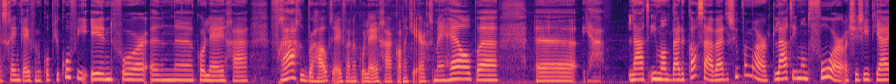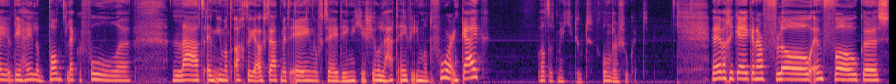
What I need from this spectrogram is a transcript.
Schenk even een kopje koffie in voor een collega. Vraag überhaupt even aan een collega: kan ik je ergens mee helpen? ja, laat iemand bij de kassa, bij de supermarkt. Laat iemand voor. Als je ziet, jij die hele band lekker vol laat en iemand achter jou staat met één of twee dingetjes. Joh, laat even iemand voor en kijk wat het met je doet. Onderzoek het. We hebben gekeken naar flow en focus.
